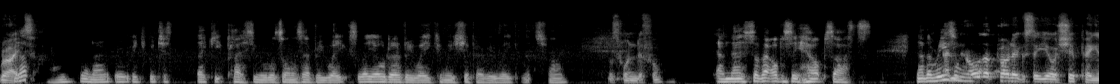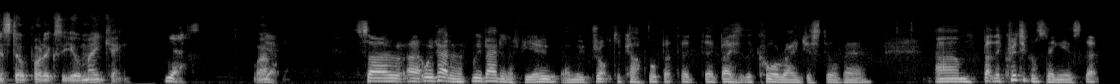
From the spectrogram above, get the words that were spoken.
Right. You know, we, we, just they keep placing orders on us every week, so they order every week and we ship every week, and that's fine. That's wonderful. And then, so that obviously helps us. Now the reason and all the products that you're shipping are still products that you're making. Yes. Wow. Yeah. So uh, we've added we've added a few and we've dropped a couple, but the, the basically the core range is still there. Um, but the critical thing is that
